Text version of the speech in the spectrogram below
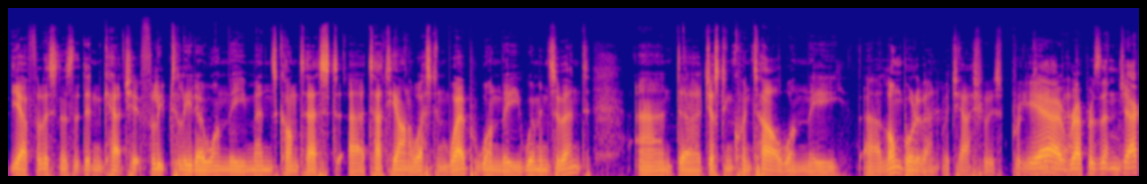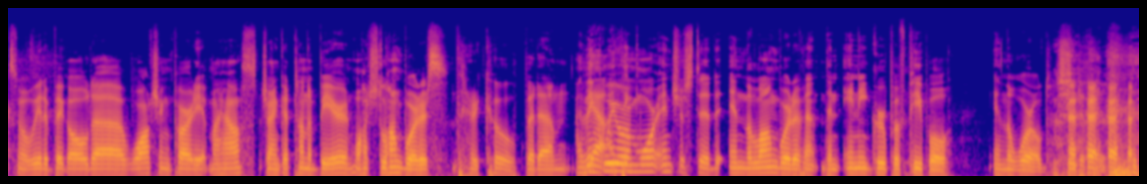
yeah, for listeners that didn't catch it, Filipe Toledo won the men's contest. Uh, Tatiana Weston Webb won the women's event. and uh, Justin Quintal won the uh, longboard event, which Ash was pretty. Yeah, representing Jacksonville. We had a big old uh, watching party at my house, drank a ton of beer, and watched longboarders. Very cool. But um, I think yeah, we I were think more interested in the longboard event than any group of people in the world. should have been.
